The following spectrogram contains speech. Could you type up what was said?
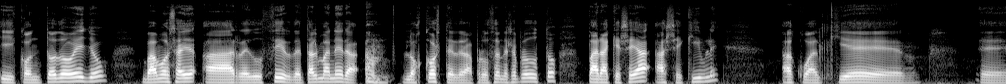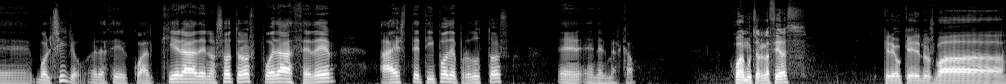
Y con todo ello vamos a, a reducir de tal manera los costes de la producción de ese producto para que sea asequible a cualquier eh, bolsillo, es decir, cualquiera de nosotros pueda acceder a este tipo de productos en el mercado. Juan, muchas gracias. Creo que nos va,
